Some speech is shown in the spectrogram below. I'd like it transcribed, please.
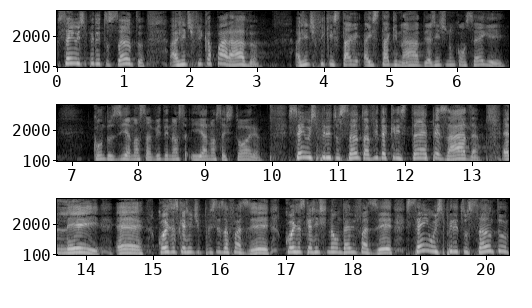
Sem o Espírito Santo, a gente fica parado, a gente fica estagnado e a gente não consegue conduzir a nossa vida e, nossa, e a nossa história. Sem o Espírito Santo, a vida cristã é pesada, é lei, é coisas que a gente precisa fazer, coisas que a gente não deve fazer. Sem o Espírito Santo,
